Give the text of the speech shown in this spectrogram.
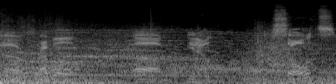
uh, rebel, assaults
